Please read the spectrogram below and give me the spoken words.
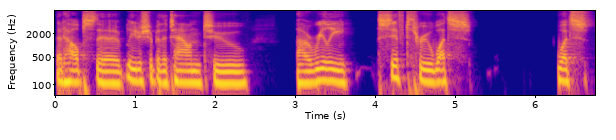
that helps the leadership of the town to uh, really sift through what's, what's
